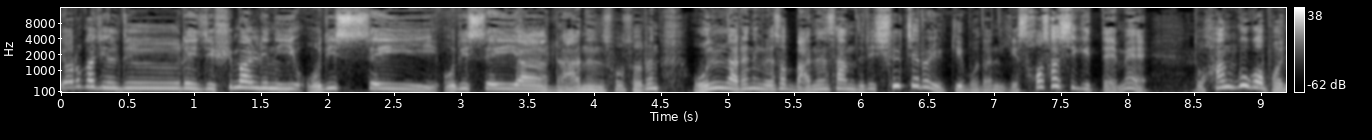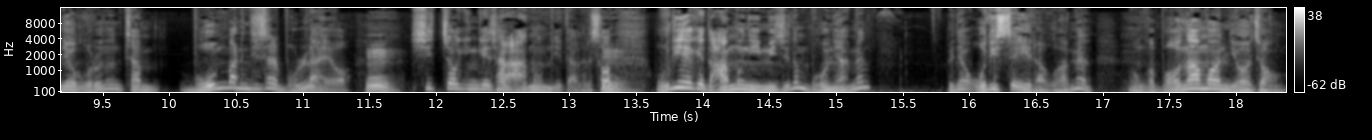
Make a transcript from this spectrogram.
여러 가지 일들에 이제 휘말리는 이 오디세이 오디세이아라는 소설은 오늘날에는 그래서 많은 사람들이 실제로 읽기보다는 이게 서사시기 때문에 또 한국어 번역으로는 참 뭔 말인지 잘 몰라요. 음. 시적인 게 잘 안 옵니다. 그래서 음. 우리에게 남은 이미지는 뭐냐면 그냥 오디세이라고 하면 뭔가 머나먼 여정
